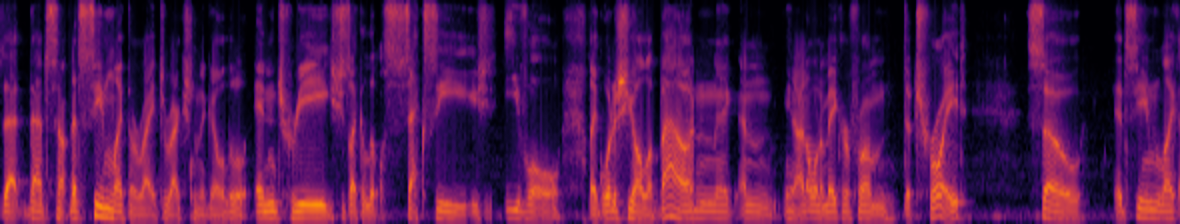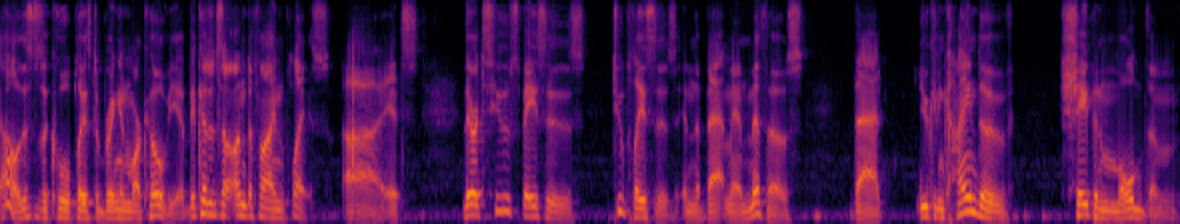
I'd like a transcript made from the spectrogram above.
that that's that seemed like the right direction to go. A little intrigue. She's like a little sexy. She's evil. Like, what is she all about? And and you know, I don't want to make her from Detroit, so it seemed like, oh, this is a cool place to bring in Markovia because it's an undefined place. Uh, it's there are two spaces, two places in the Batman mythos that you can kind of shape and mold them,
